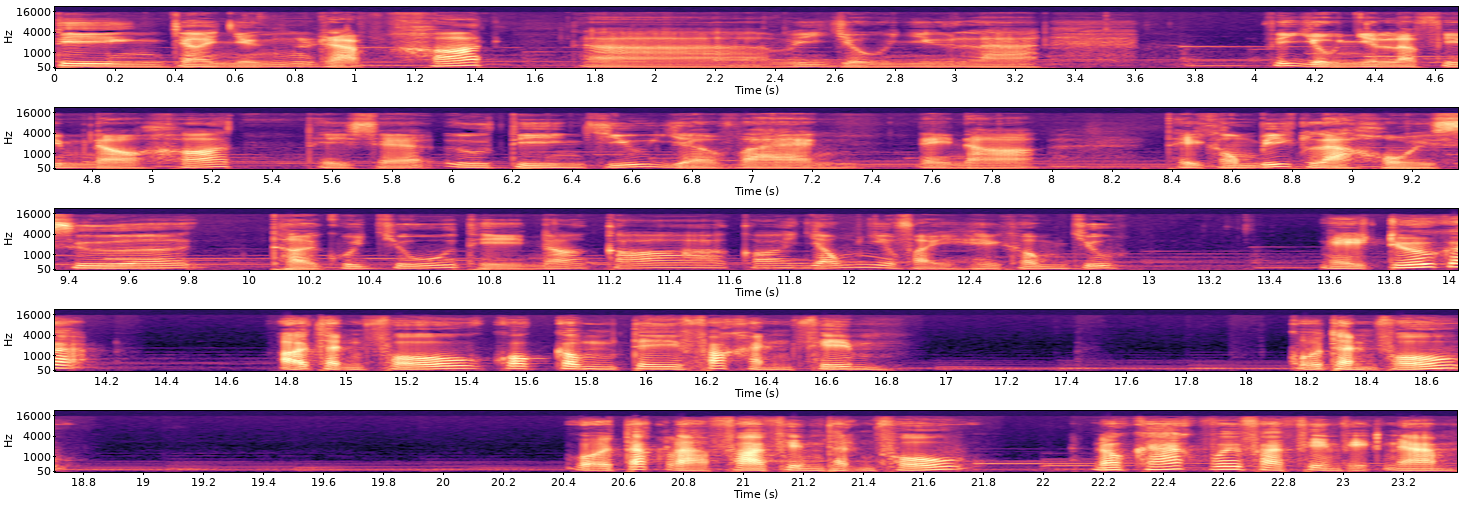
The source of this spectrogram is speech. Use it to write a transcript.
tiên cho những rạp hot. À, ví dụ như là ví dụ như là phim nào hot thì sẽ ưu tiên chiếu giờ vàng này nọ. Thì không biết là hồi xưa thời của chú thì nó có có giống như vậy hay không chú? Ngày trước á ở thành phố có công ty phát hành phim của thành phố gọi tắt là pha phim thành phố. Nó khác với pha phim Việt Nam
